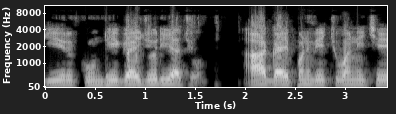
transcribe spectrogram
ગીર કુંઢી ગાય જોઈ રહ્યા છો આ ગાય પણ વેચવાની છે.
